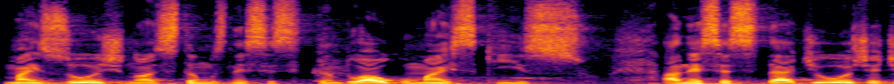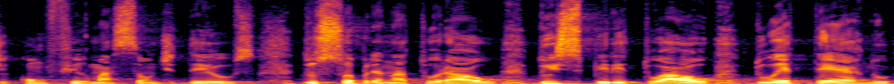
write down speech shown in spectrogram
Mas hoje nós estamos necessitando algo mais que isso. A necessidade hoje é de confirmação de Deus, do sobrenatural, do espiritual, do eterno.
